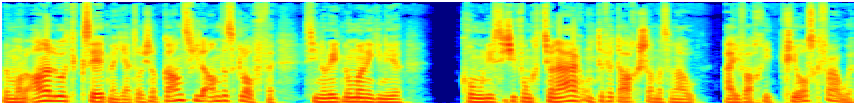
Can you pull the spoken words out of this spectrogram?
Wenn man mal anschaut, sieht man, ja, da ist noch ganz viel anders gelaufen. Es sind noch nicht nur irgendwie kommunistische Funktionäre unter Verdacht standen, sondern auch einfache Kioskfrauen.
